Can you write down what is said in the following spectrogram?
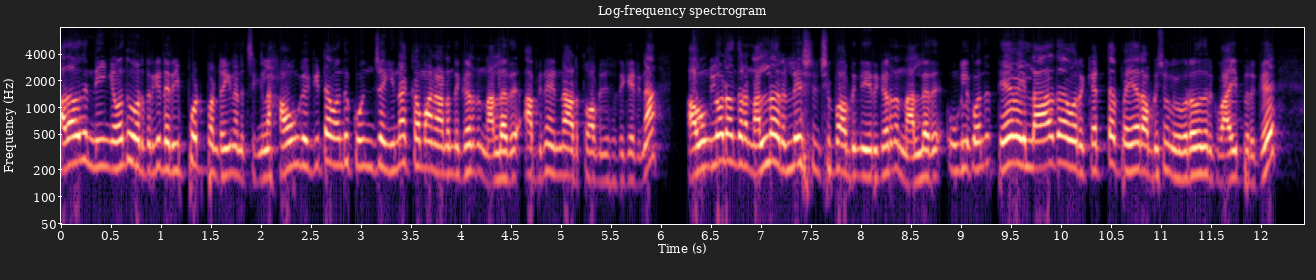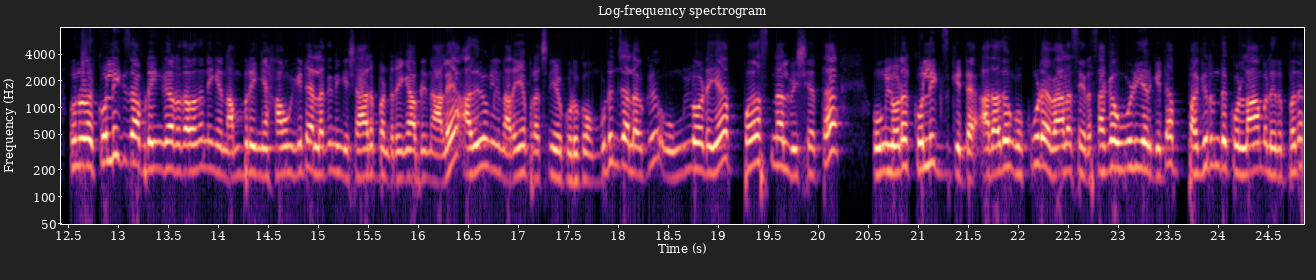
அதாவது நீங்கள் வந்து ஒருத்தர்கிட்ட ரிப்போர்ட் பண்ணுறீங்கன்னு நினச்சிங்களேன் அவங்கக்கிட்ட வந்து கொஞ்சம் இணக்கமாக நடந்துக்கிறது நல்லது. அப்படின்னா என்ன அர்த்தம் அப்படின்னு சொல்லி கேட்டிங்கன்னா அவங்களோட வந்து ஒரு நல்ல ரிலேஷன்ஷிப் அப்படின்னு இருக்கிறது நல்லது. உங்களுக்கு வந்து தேவையில்லாத ஒரு கெட்ட பெயர் அப்படின்னு சொல்லி வருவதற்கு வாய்ப்பு இருக்குது உன்னோட கொலீக்ஸ் அப்படிங்கிறத வந்து நீங்கள் நம்புறீங்க. அவங்க கிட்ட எல்லாத்தையும் நீங்கள் ஷேர் பண்ணுறீங்க அப்படின்னாலே அதுவே உங்களுக்கு நிறைய பிரச்சனையை கொடுக்கும். முடிஞ்ச அளவுக்கு உங்களுடைய பர்சனல் விஷயத்த உங்களோட கொலீக்ஸ் கிட்ட அதாவது உங்கள் கூட வேலை செய்கிற சக ஊழியர்கிட்ட பகிர்ந்து கொள்ளாமல் இருப்பது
